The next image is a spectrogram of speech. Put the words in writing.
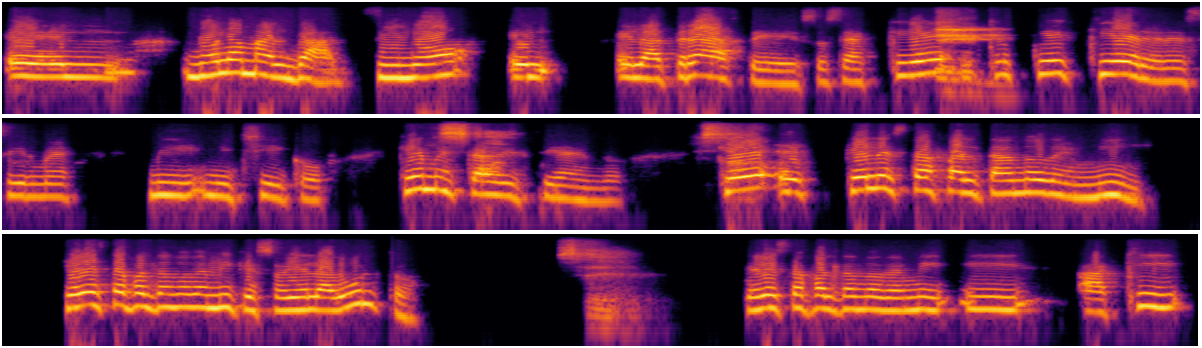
el, no la maldad, sino el, el atrás de eso. O sea, ¿qué, ¿qué, quiere decirme mi, mi, chico? ¿Qué me está diciendo? ¿Qué, ¿Qué le está faltando de mí? ¿Qué le está faltando de mí que soy el adulto? Sí. ¿Qué le está faltando de mí? Y aquí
